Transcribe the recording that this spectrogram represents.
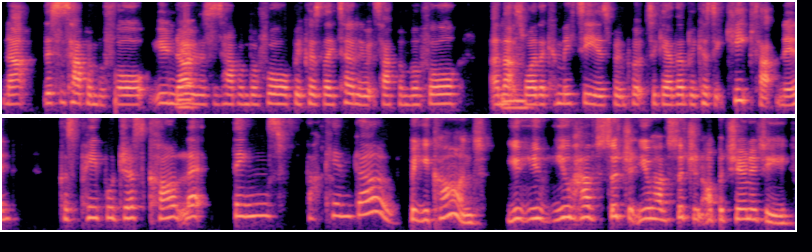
nah this has happened before you know Yeah. this has happened before because they tell you it's happened before and that's Mm. why the committee has been put together because it keeps happening because people just can't let things fucking go but you can't you you you have such a you have such an opportunity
